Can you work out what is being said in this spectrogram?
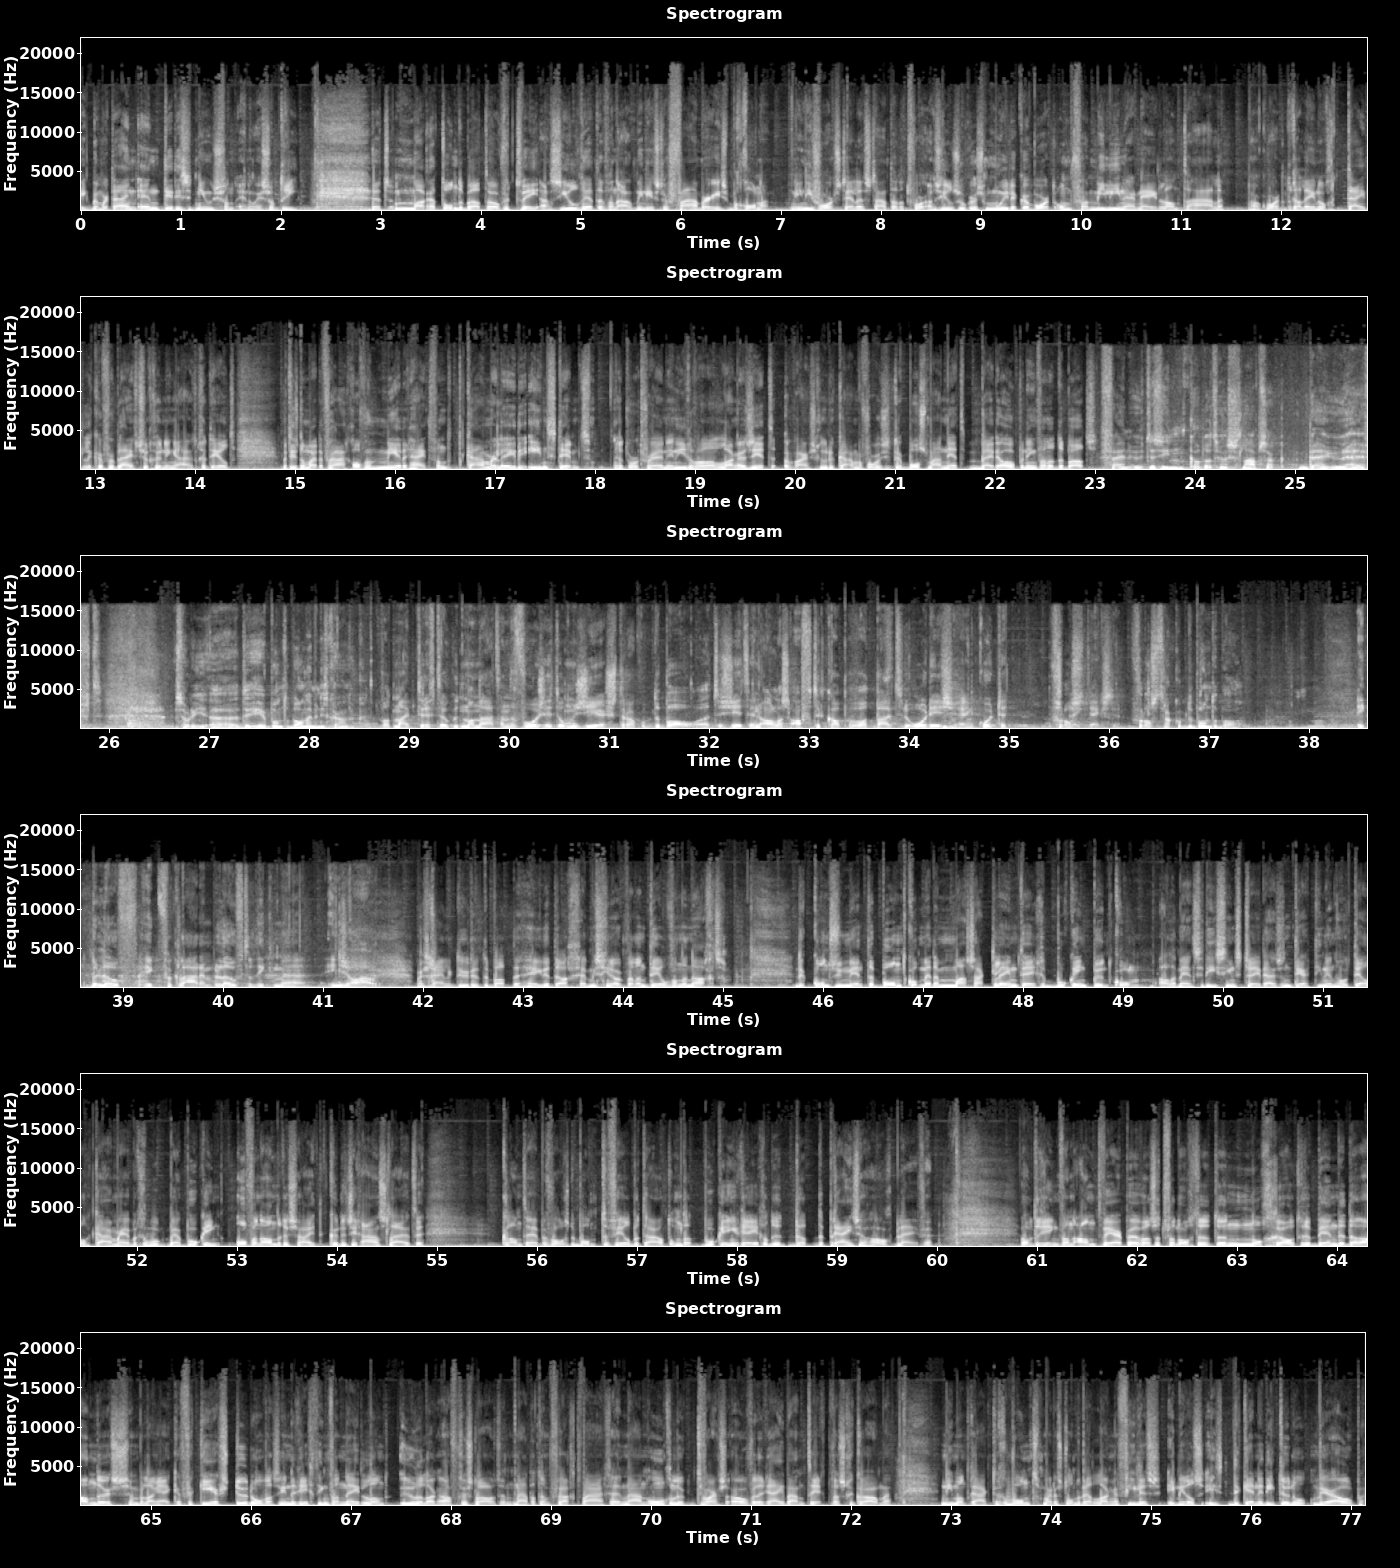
ik ben Martijn en dit is het nieuws van NOS op 3. Het marathondebat over twee asielwetten van oud-minister Faber is begonnen. In die voorstellen staat dat het voor asielzoekers moeilijker wordt om familie naar Nederland te halen. Ook worden er alleen nog tijdelijke verblijfsvergunningen uitgedeeld. Het is nog maar de vraag of een meerderheid van de Kamerleden instemt. Het wordt voor hen in ieder geval een lange zit, waarschuwde Kamervoorzitter Bosma net bij de opening van het debat. Fijn u te zien. Ik hoop dat u een slaapzak bij u heeft. Sorry, uh, de heer Bontebal, neem me niet kwalijk. Wat mij betreft ook het mandaat aan de voorzitter om zeer strak op de bal uh, te zitten... en alles af te kappen wat buiten de orde is en korte vooral, spreekteksten. Vooral strak op de bontebal. Ik beloof, ik verklaar en beloof dat ik me in zal houden. Waarschijnlijk duurt het debat de hele dag en misschien ook wel een deel van de nacht. De Consumentenbond komt met een massaclaim tegen Booking.com. Alle mensen die sinds 2013 een hotelkamer hebben geboekt bij Booking of een andere site kunnen zich aansluiten. Klanten hebben volgens de bond te veel betaald omdat Booking regelde dat de prijzen hoog bleven. Op de ring van Antwerpen was het vanochtend een nog grotere bende dan anders. Een belangrijke verkeerstunnel was in de richting van Nederland urenlang afgesloten... nadat een vrachtwagen na een ongeluk dwars over de rijbaan terecht was gekomen. Niemand raakte gewond, maar er stonden wel lange files. Inmiddels is de Kennedy-tunnel weer open.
